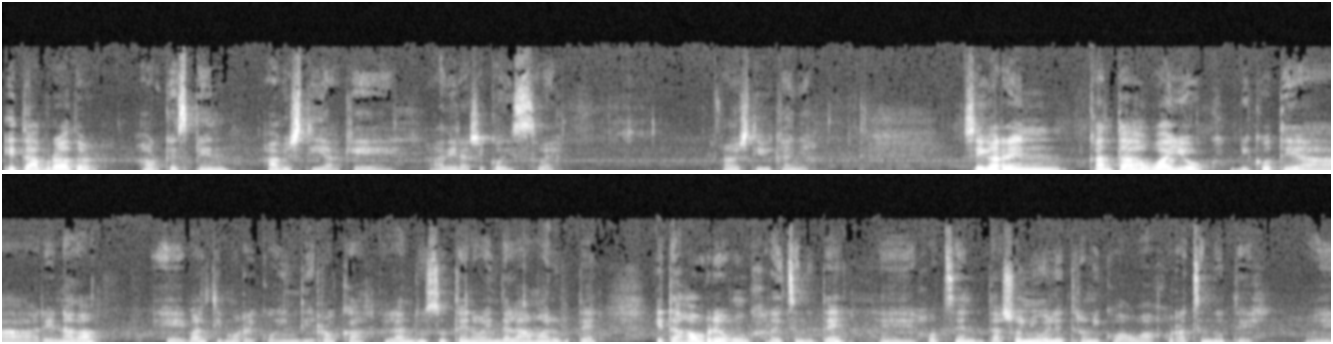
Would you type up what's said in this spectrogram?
Eta Brother aurkezpen abestiak e, adieraziko dizue. Abesti bikaina. Zigarren kanta Why Oak bikotearena da. e, Baltimoreko indie roka landu zuten orain dela hamar urte, eta gaur egun jarraitzen dute e, jotzen, eta soinu elektronikoa jorratzen dute e,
